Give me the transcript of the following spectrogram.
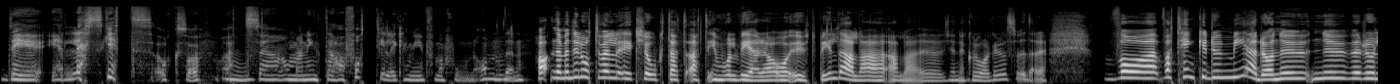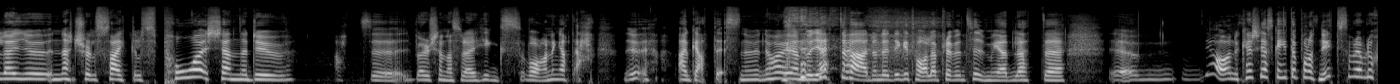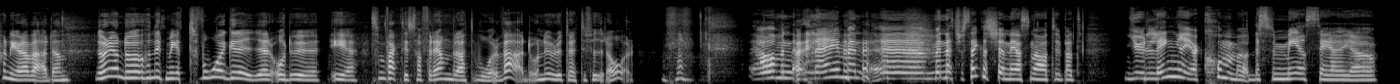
det är läskigt också Mm. att, eh, om man inte har fått tillräckligt med information om den. Ja, nej, men det låter väl klokt att, att involvera och utbilda alla, alla eh, gynekologer och så vidare. Vad, vad tänker du mer då? Nu, nu rullar ju Natural Cycles på. Känner du att, eh, börjar känna sådär Higgs-varning att äh, nu, I've got this. Nu, nu har jag ju ändå gett världen det digitala preventivmedlet. Eh, eh, ja, nu kanske jag ska hitta på något nytt som revolutionerar världen. Nu har du ändå hunnit med två grejer och du är, som faktiskt har förändrat vår värld och nu är du 34 år. Ja, men nej, men eh, med Natural Cycles känner jag snarare typ att ju längre jag kommer, desto mer ser jag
